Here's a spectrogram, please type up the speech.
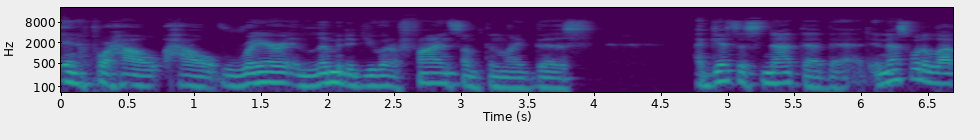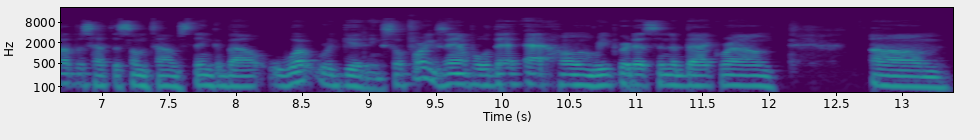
and for how how rare and limited you're going to find something like this, I guess it's not that bad. And that's what a lot of us have to sometimes think about what we're getting. So for example, that at home Reaper that's in the background, um,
